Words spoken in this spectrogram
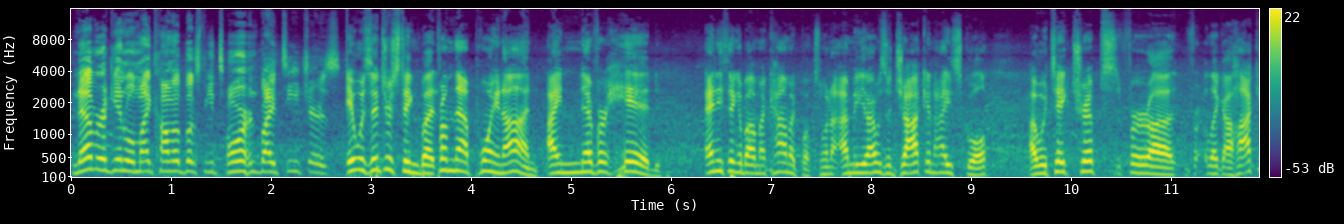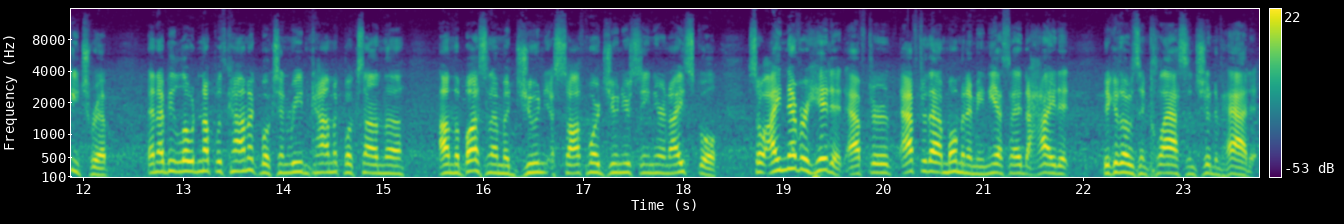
Never again will my comic books be torn by teachers. It was interesting, but from that point on, I never hid anything about my comic books. When I, mean, I was a jock in high school. I would take trips for, uh, for like a hockey trip, and I'd be loading up with comic books and reading comic books on the on the bus. And I'm a junior, sophomore, junior, senior in high school, so I never hid it. After after that moment, I mean, yes, I had to hide it because I was in class and shouldn't have had it.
